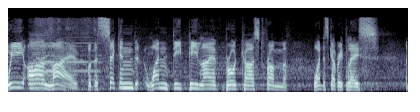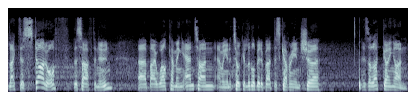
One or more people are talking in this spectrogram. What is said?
We are live for the second 1DP live broadcast from One Discovery Place. I'd like to start off this afternoon uh, by welcoming Anton, and we're going to talk a little bit about Discovery Insure. There's a lot going on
